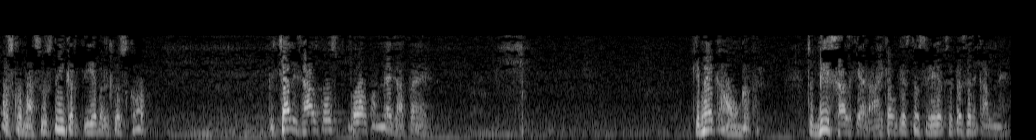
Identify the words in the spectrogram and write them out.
اس کو محسوس نہیں کرتی ہے، بلکہ اس کو چالیس سال کو اس دور پر لے جاتا ہے کہ میں کہاں ہوں گا پھر؟ تو بیس سال کہہ رہا ہے کیونکہ اس نے جب سے پیسے نکالنے ہیں۔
